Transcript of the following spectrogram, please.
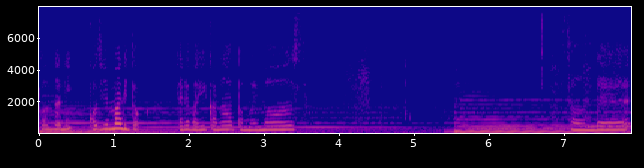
そんなにこじんまりとやればいいかなと思います。そんで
